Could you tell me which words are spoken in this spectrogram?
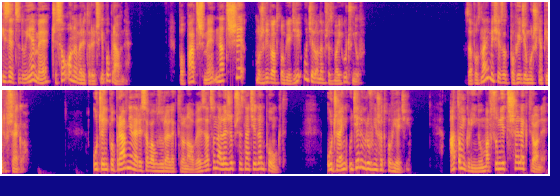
i zdecydujemy, czy są one merytorycznie poprawne. Popatrzmy na trzy możliwe odpowiedzi udzielone przez moich uczniów. Zapoznajmy się z odpowiedzią ucznia pierwszego. Uczeń poprawnie narysował wzór elektronowy, za co należy przyznać jeden punkt. Uczeń udzielił również odpowiedzi. Atom glinu ma w sumie trzy elektrony.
